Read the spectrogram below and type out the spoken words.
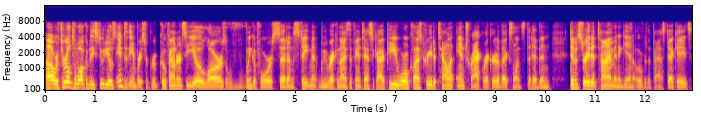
Uh, we're thrilled to welcome these studios into the Embracer Group. Co-founder and CEO Lars Wingefors said in a statement, "We recognize the fantastic IP, world-class creative talent, and track record of excellence that have been demonstrated time and again over the past decades.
